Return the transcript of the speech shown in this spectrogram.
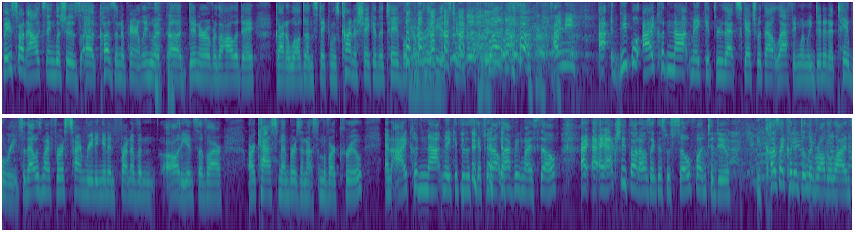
based on Alex English's uh, cousin, apparently, who had uh, dinner over the holiday, got a well-done steak, and was kind of shaking the table and oblivious to it. But uh, I mean, I, people, I could not make it through that sketch without laughing when we did it at table read. So that was my first time reading it in front of an audience of our our cast members and uh, some of our crew, and I could not make it through the sketch without laughing myself. I, I actually thought I was like, this was so fun to do, because I couldn't deliver all the lines.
